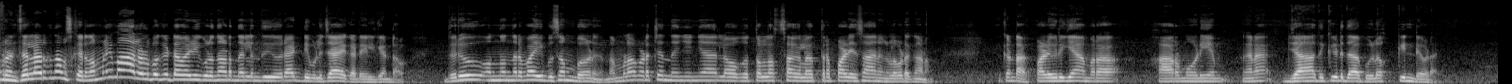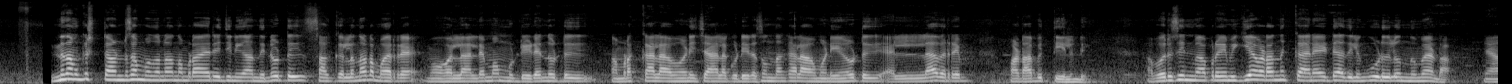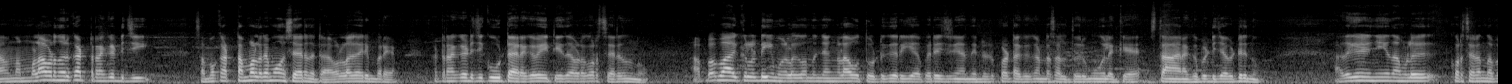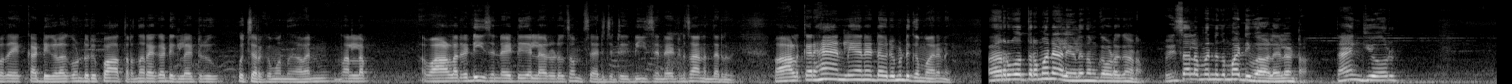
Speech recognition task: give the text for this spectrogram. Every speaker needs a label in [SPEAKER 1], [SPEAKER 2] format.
[SPEAKER 1] Friends എല്ലാവർക്കും നമസ്കാരം. നമ്മൾ ഈ മാലുളപ്പ് കിട്ട വഴി കൂടെ നടന്നാൽ എന്ത് ഒരു അടിപൊളി ചായക്കടയിലേക്ക് ഉണ്ടാവും. ഇതൊരു ഒന്നൊന്നര വൈബ് സംഭവമാണ്. നമ്മൾ അവിടെ ചെന്ന് കഴിഞ്ഞ് കഴിഞ്ഞാൽ ലോകത്തുള്ള സകലത്ര പഴയ സാധനങ്ങൾ ഇവിടെ കാണാം. കണ്ട പഴയൊരു ക്യാമറ ഹാർമോണിയം അങ്ങനെ ജാതിക്ക് ഇടുതാപ്പുകളൊക്കെ ഉണ്ട് ഇവിടെ. പിന്നെ നമുക്ക് ഇഷ്ടമുള്ള സംഭവം എന്ന് പറഞ്ഞാൽ നമ്മുടെ രജനീകാന്തിന്റെ തൊട്ട് സകല നടന്മാരുടെ മോഹൻലാലിന്റെ മമ്മൂട്ടിയുടെ തൊട്ട് നമ്മുടെ കലാമണി ചാലക്കുടിയുടെ സ്വന്തം കലാമണിയെ തൊട്ട് എല്ലാവരുടെയും പടാഭിത്തിയിലുണ്ട്. അപ്പോൾ ഒരു സിനിമ പ്രേമിക്ക് അവിടെ നിൽക്കാനായിട്ട് അതിലും കൂടുതലൊന്നും വേണ്ട. ഞാൻ നമ്മൾ അവിടെ നിന്ന് ഒരു കട്ടനൊക്കെ ഇടിച്ച് സംഭവം കട്ടൻ വളരെ മോശമായിരുന്നു കേട്ടോ ഉള്ള കാര്യം പറയാം. കട്ടനൊക്കെ ഇടിച്ച് കൂട്ടുകാരൊക്കെ വെയിറ്റ് ചെയ്ത് അവിടെ കുറച്ച് നേരം നിന്നു. അപ്പോൾ ബാക്കിയുള്ള ടീമുകളൊക്കെ വന്ന് ഞങ്ങൾ അവത്തോട്ട് കയറി. അപ്പോൾ രജനീകാന്തിന്റെ ഒരു പട്ടൊക്കെ കണ്ട സ്ഥലത്ത് ഒരു മൂലയ്ക്ക് സ്ഥാനമൊക്കെ പിടിച്ച് അവിടെ അത് കഴിഞ്ഞ് നമ്മൾ കുറച്ച് നേരം വന്നപ്പോൾ അതേ കടികളെ കൊണ്ടൊരു പാത്രം നിറയെ കടികളായിട്ടൊരു കൊച്ചിറക്കം വന്ന്. അവൻ നല്ല വളരെ ഡീസന്റായിട്ട് എല്ലാവരോടും സംസാരിച്ചിട്ട് ഡീസന്റ് ആയിട്ട് സാധനം തരുന്നത്. അപ്പോൾ ആൾക്കാർ ഹാൻഡിൽ ചെയ്യാനായിട്ട് അവർ മിടുക്കന്മാരാണ്. അറുപത്ര മലയാളികളെ നമുക്ക് അവിടെ കാണാം. ഈ സ്ഥലം വന്നത് മടിവാളയിലാണ് കേട്ടോ താങ്ക് യു ഓൾ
